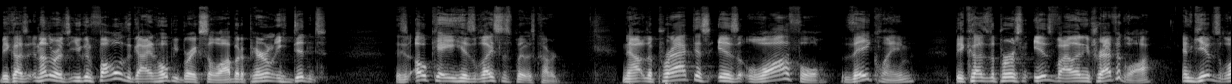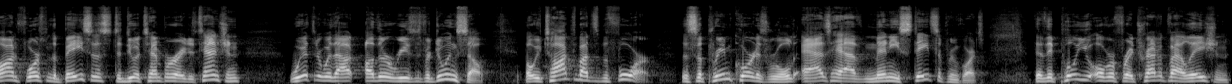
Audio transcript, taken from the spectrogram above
Because, in other words, you can follow the guy and hope he breaks the law, but apparently he didn't. They said, okay, his license plate was covered. Now, the practice is lawful, they claim, because the person is violating traffic law and gives law enforcement the basis to do a temporary detention with or without other reasons for doing so. But we've talked about this before. The Supreme Court has ruled, as have many state Supreme Courts, that if they pull you over for a traffic violation,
